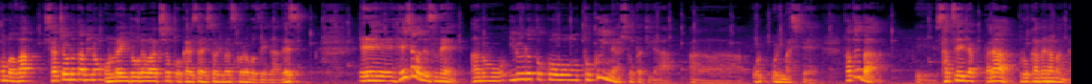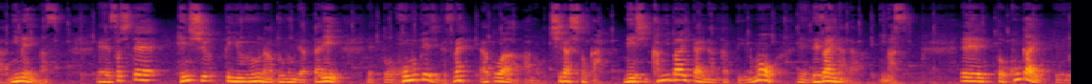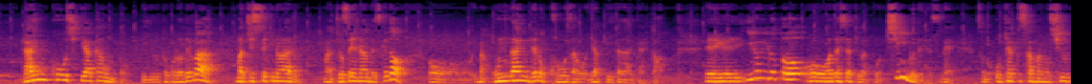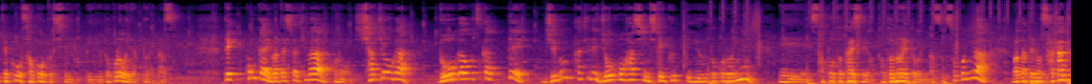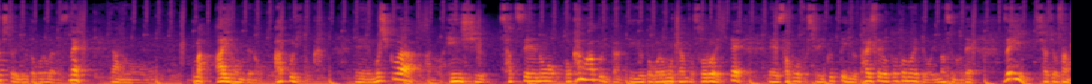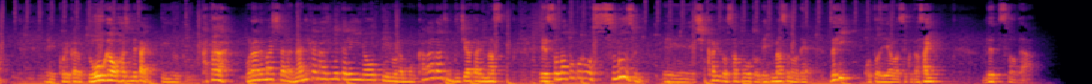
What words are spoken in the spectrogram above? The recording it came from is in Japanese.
こんばんは。社長のためのオンライン動画ワークショップを開催しております、コラボゼーガーです。えー、弊社はですね、あの、いろいろとこう、得意な人たちが、あおりまして、例えば、えー、撮影だったら、プロカメラマンが2名います。えー、そして、編集っていう風な部分であったり、えっと、ホームページですね。あとは、あの、チラシとか、名刺、紙媒体なんかっていうのも、えデザイナーがいます。えー、っと、今回、えー、LINE 公式アカウントっていうところでは、まあ、実績のある、まあ、女性なんですけど、今、オンラインでの講座をやっていただいたりと、えー、いろいろと私たちはこうチームでですね、そのお客様の集客をサポートしているっていうところをやっております。で、今回私たちは、この社長が動画を使って自分たちで情報発信していくっていうところに、えー、サポート体制を整えております。そこには若手の坂口というところがですね、あのまあ、iPhone でのアプリとか、えー、もしくはあの編集、撮影の他のアプリだっていうところもちゃんと揃えて、えー、サポートしていくっていう体制を整えておりますので、ぜひ社長さん、えこれから動画を始めたいっていう方がおられましたら何から始めたらいいのっていうのがもう必ずぶち当たります。えそんなところをスムーズに、えしっかりとサポートできますので、ぜひお問い合わせください。レッツ動画。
